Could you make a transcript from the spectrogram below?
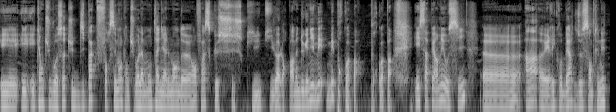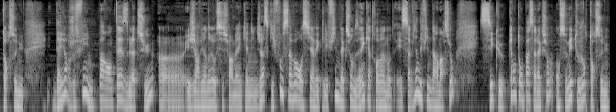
Et, quand tu vois ça, tu te dis pas que forcément, quand tu vois la montagne allemande euh, en face, que c'est ce qui, va leur permettre de gagner. Mais pourquoi pas? Pourquoi pas Et ça permet aussi euh, à euh, Eric Roberts de s'entraîner torse nu. D'ailleurs, je fais une parenthèse là-dessus, euh, et j'y reviendrai aussi sur American Ninja. Ce qu'il faut savoir aussi avec les films d'action des années 80, note- et ça vient des films d'arts martiaux, c'est que quand on passe à l'action, on se met toujours torse nu.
